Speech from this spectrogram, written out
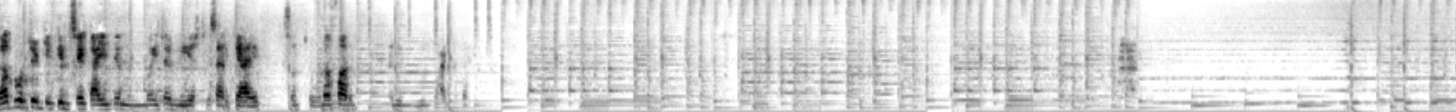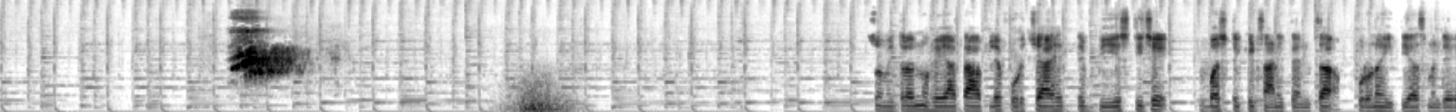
सिंगापूरचे तिकीट्स हे काही ते मुंबईच्या बीएसटी सारखे आहेत सो थोडंफार वाटत आहे. सो मित्रांनो हे आता आपले पुढचे आहेत ते बी एस टीचे बस तिकीट्स आणि त्यांचा पूर्ण इतिहास म्हणजे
